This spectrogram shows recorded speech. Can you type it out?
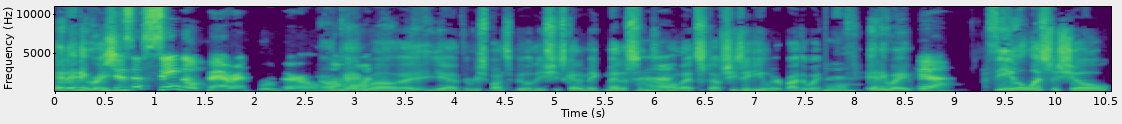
At any rate, She's a single parent, poor girl. Come Okay, on. well, uh, yeah, the responsibility. She's got to make medicines and Mhm. all that stuff. She's a healer, by the way. Yeah. Anyway, yeah. Theo wants to show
